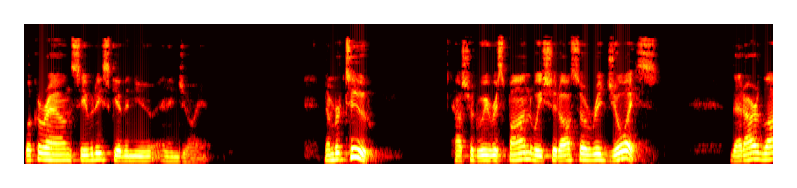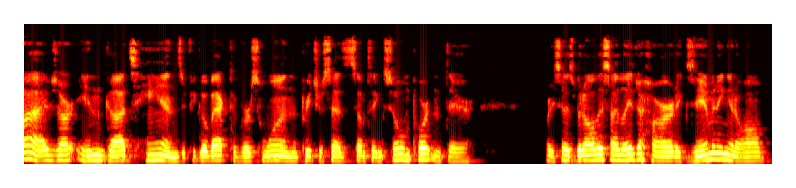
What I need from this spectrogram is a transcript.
Look around, see what He's given you, and enjoy it. Number two, how should we respond? We should also rejoice that our lives are in God's hands. If you go back to verse 1, the preacher says something so important there where he says, But all this I laid to heart, examining it all,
